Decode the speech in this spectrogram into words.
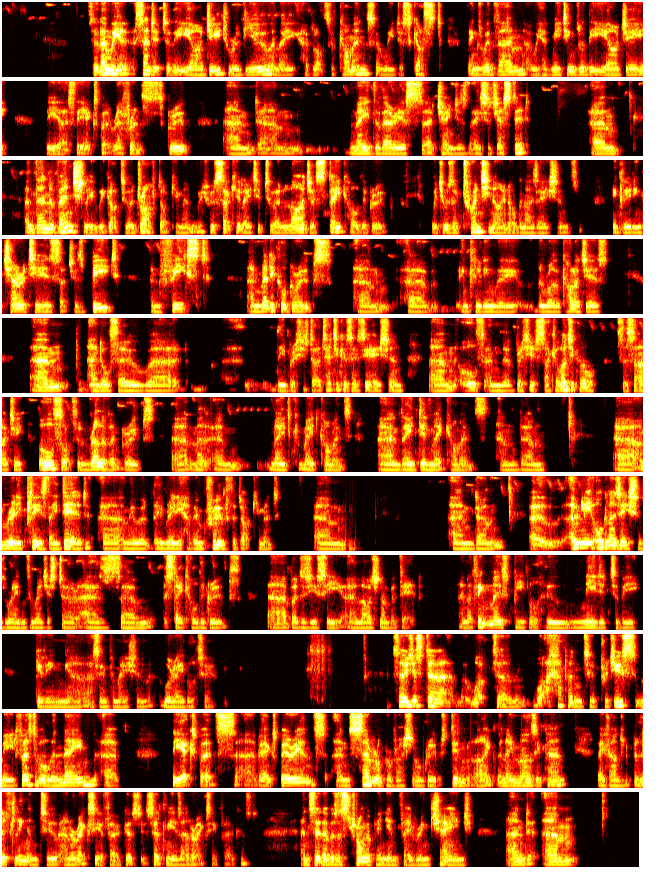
So then we uh, sent it to the ERG to review and they had lots of comments and we discussed things with them. We had meetings with the ERG, the, that's the expert reference group, and um, made the various uh, changes they suggested. Um, and then eventually we got to a draft document, which was circulated to a larger stakeholder group, which was of 29 organizations, including charities such as BEAT and FEAST and medical groups, um, uh, including the, the Royal Colleges, um, and also uh, the British Dietetic Association, um, also and the British Psychological Society, all sorts of relevant groups um, um, made made comments, and they did make comments, and um, uh, I'm really pleased they did, uh, and they were they really have improved the document. Um, and um, uh, only organizations were able to register as um, stakeholder groups, uh, but as you see, a large number did. And I think most people who needed to be giving uh, us information we're able to. So just uh, what um, what happened to produce MEED? First of all, the name, uh, the experts, uh, experience, and several professional groups didn't like the name MARSIPAN. They found it belittling and too anorexia focused. It certainly is anorexia focused. And so there was a strong opinion favoring change. And um,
